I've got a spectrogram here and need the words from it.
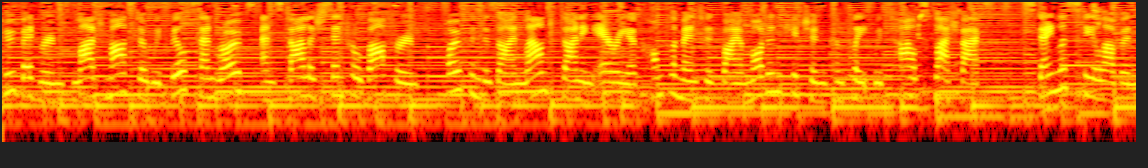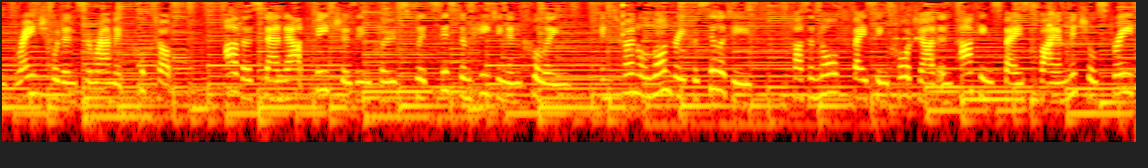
two bedrooms, large master with built-in robes, and stylish central bathroom, open design lounge dining area complemented by a modern kitchen complete with tiled splashbacks, stainless steel oven, range hood and ceramic cooktop. Other standout features include split system heating and cooling, internal laundry facilities, plus a north-facing courtyard and parking space via Mitchell Street,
